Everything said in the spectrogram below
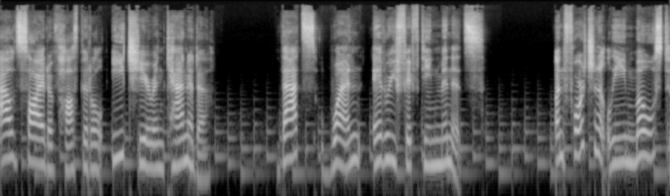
outside of hospital each year in Canada. That's one every 15 minutes. Unfortunately, most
